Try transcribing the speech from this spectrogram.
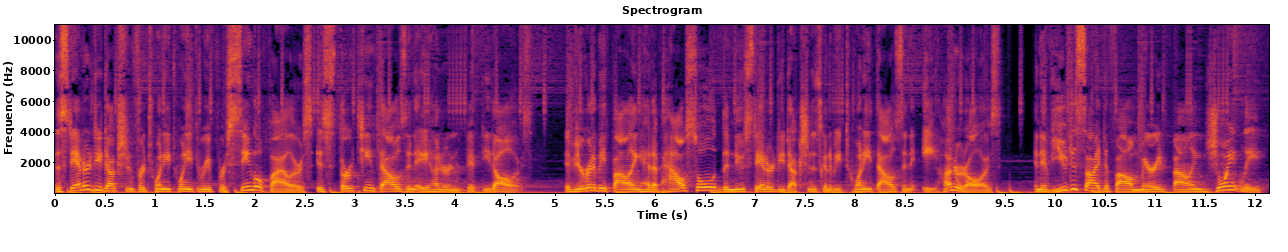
The standard deduction for 2023 for single filers is $13,850. If you're going to be filing head of household, the new standard deduction is going to be $20,800. And if you decide to file married filing jointly,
